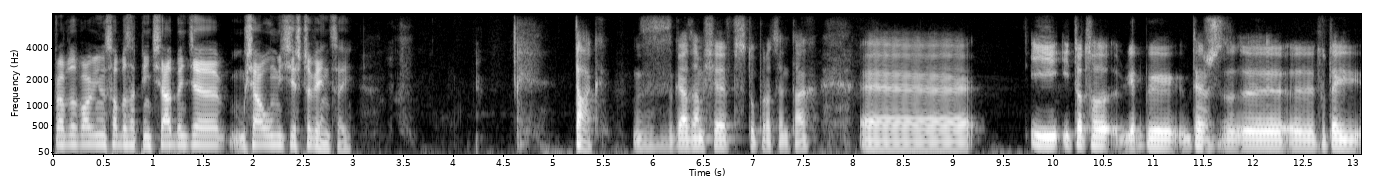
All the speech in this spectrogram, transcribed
prawdopodobnie osoba za 5 lat będzie musiała umieć jeszcze więcej. Tak, zgadzam się w 100%. Eee i, I to, co jakby też yy, tutaj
